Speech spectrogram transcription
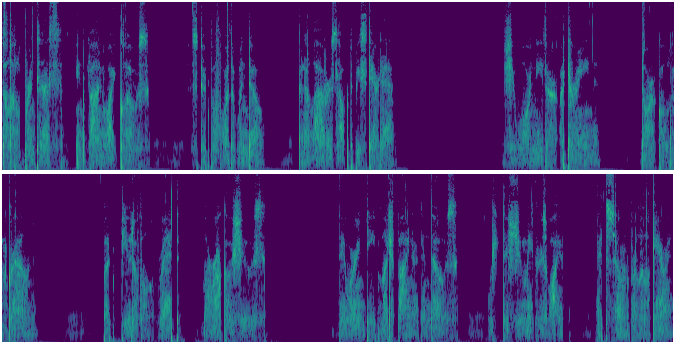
the little princess, in fine white clothes, stood before the window and allowed herself to be stared at. She wore neither a train nor a golden crown, but beautiful red Morocco shoes. They were indeed much finer than those which the shoemaker's wife had sewn for little Karen.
